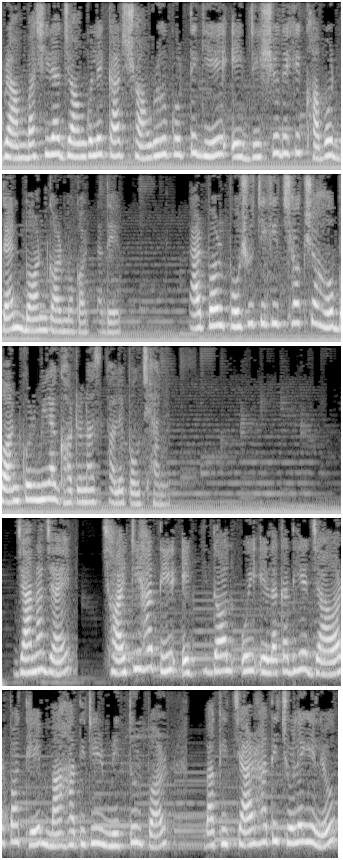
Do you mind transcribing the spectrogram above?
গ্রামবাসীরা জঙ্গলে কাঠ সংগ্রহ করতে গিয়ে এই দৃশ্য দেখে খবর দেন বন কর্মকর্তাদের। তারপর পশু চিকিৎসক সহ বনকর্মীরা ঘটনাস্থলে পৌঁছান। জানা যায়, ছয়টি হাতির একটি দল ওই এলাকা দিয়ে যাওয়ার পথে মা হাতিটির মৃত্যুর পর বাকি চার হাতি চলে গেলেও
